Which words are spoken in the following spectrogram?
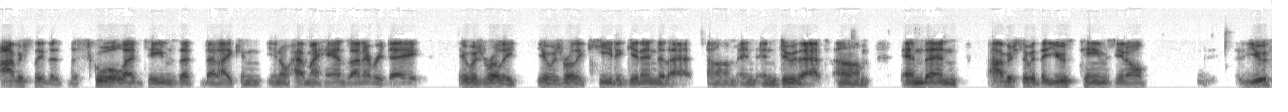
obviously the the school led teams that that I can you know have my hands on every day. It was really it was really key to get into that um, and and do that. Um, and then obviously with the youth teams, you know, youth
